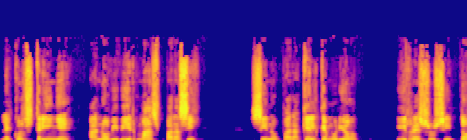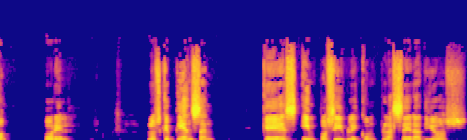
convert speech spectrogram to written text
le constriñe a no vivir más para sí, sino para aquel que murió y resucitó por él. Los que piensan que es imposible complacer a Dios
